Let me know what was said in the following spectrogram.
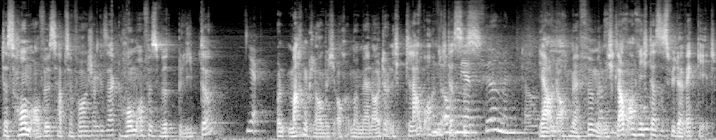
das Homeoffice, habe ich ja vorher schon gesagt, Homeoffice wird beliebter Ja. und machen, glaube ich, auch immer mehr Leute. Und ich glaube auch Und nicht, auch dass mehr es. Firmen, glaube ich. Ja, und auch mehr Firmen. Was Ich glaube auch nicht, dass es wieder weggeht.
